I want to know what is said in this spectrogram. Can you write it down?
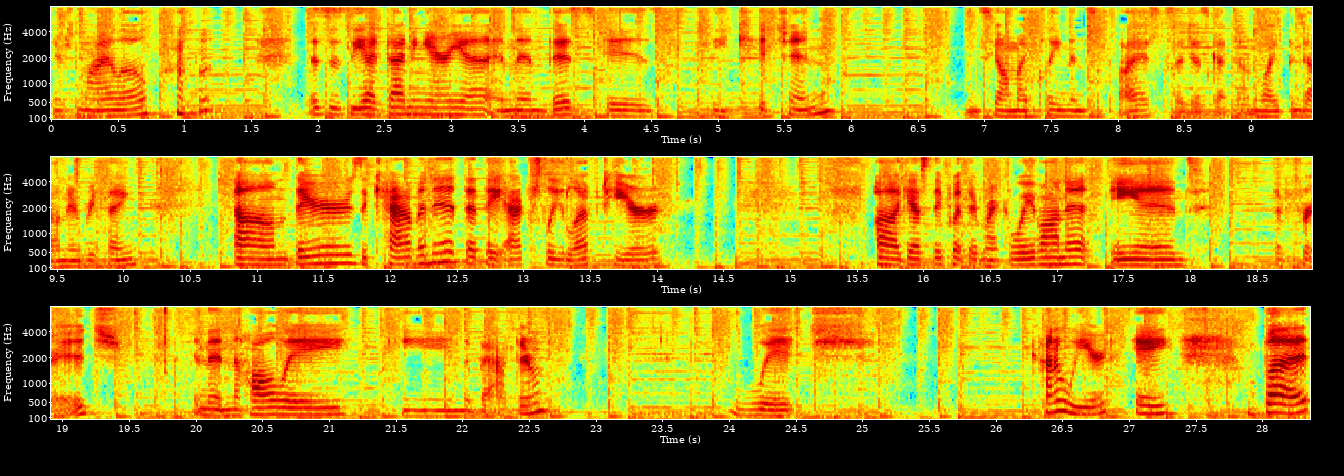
There's Milo. this is the dining area, and then this is the kitchen. You can see all my cleaning supplies because I just got done wiping down everything. Um, there's a cabinet that they actually left here. Uh, I guess they put their microwave on it and the fridge. And then the hallway and the bathroom, which kind of weird, hey, but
